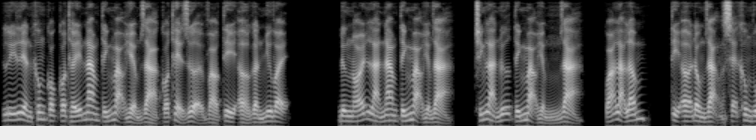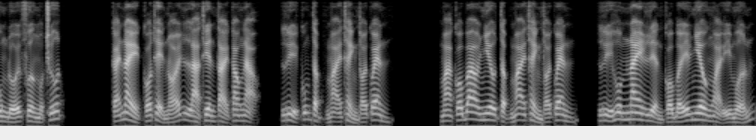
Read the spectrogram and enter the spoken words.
Lý liền không có có thấy nam tính mạo hiểm giả có thể dựa vào tỷ ở gần như vậy. Đừng nói là nam tính mạo hiểm giả, chính là nữ tính mạo hiểm giả, quá lạ lắm, tỷ ở đồng dạng sẽ không vung đối phương một chút. Cái này có thể nói là thiên tài cao ngạo, lì cũng tập mãi thành thói quen. Mà có bao nhiêu tập mãi thành thói quen, lì hôm nay liền có bấy nhiêu ngoài ý muốn.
